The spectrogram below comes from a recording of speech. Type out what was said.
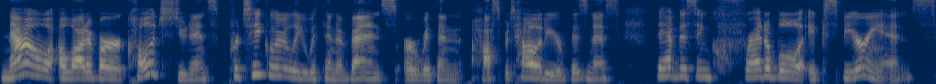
Now, a lot of our college students, particularly within events or within hospitality or business, they have this incredible experience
